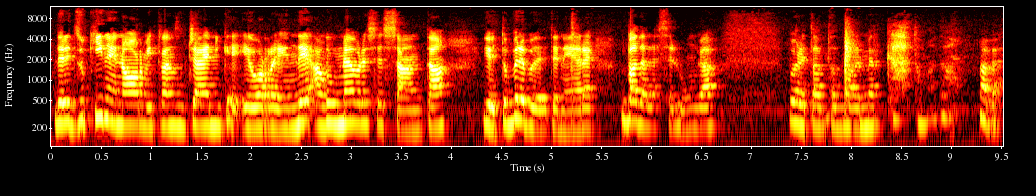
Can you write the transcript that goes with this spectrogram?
delle zucchine enormi, transgeniche e orrende a 1,60 euro io ho detto ve le potete tenere vado all'S lunga. Vorrei tanto andare al mercato madonna. Vabbè.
